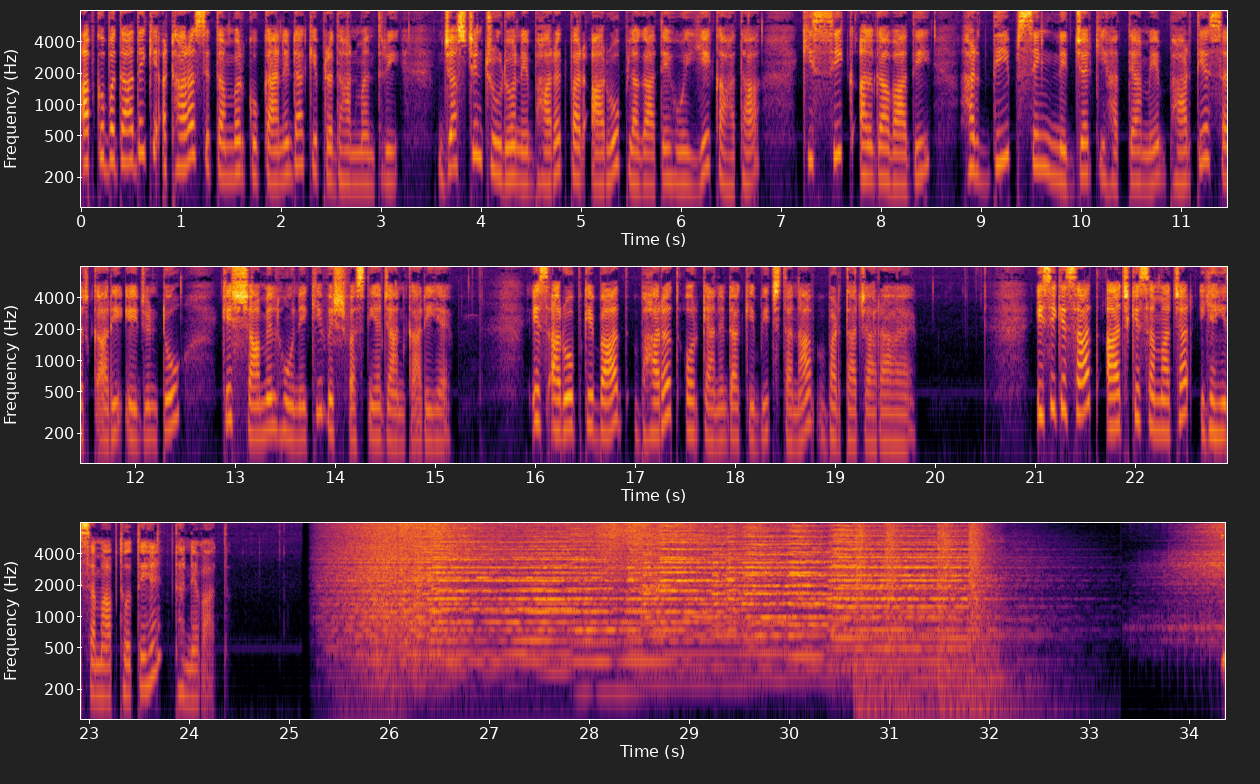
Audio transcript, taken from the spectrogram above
आपको बता दें कि 18 सितंबर को कनाडा के प्रधानमंत्री जस्टिन ट्रूडो ने भारत पर आरोप लगाते हुए ये कहा था कि सिख अलगावादी हरदीप सिंह निज्जर की हत्या में भारतीय सरकारी एजेंटों के शामिल होने की विश्वसनीय जानकारी है। इस आरोप के बाद भारत और कनाडा के बीच तनाव बढ़ता जा रहा है। इसी के साथ आज के समाचार यहीं समाप्त होते हैं। धन्यवाद।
